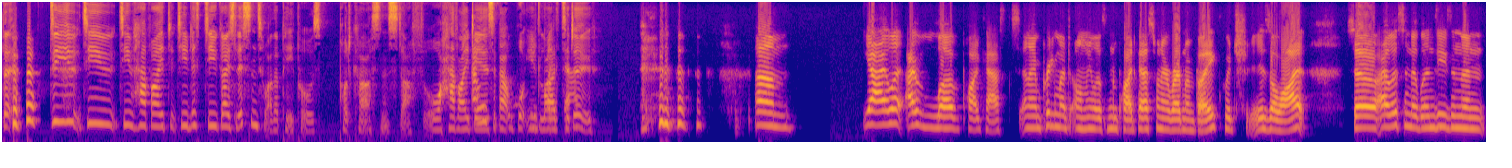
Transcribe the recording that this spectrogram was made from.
But do you do you do you have ideas? Do you do you guys listen to other people's podcasts and stuff, or have ideas about what you'd like to do? um, yeah, I le- I love podcasts, and I'm pretty much only listen to podcasts when I ride my bike, which is a lot. So I listen to Lindsay's, and then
